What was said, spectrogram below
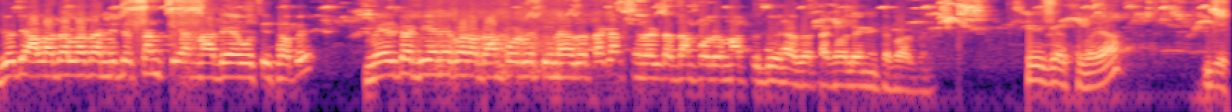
যদি আলাদা আলাদা নিতে চান পেয়ার না দেওয়া উচিত হবে। মেলটা ডিএনএ করা দাম পড়বে তিন হাজার টাকা ফিমেলটার দাম পড়বে মাত্র দুই হাজার টাকা হলে নিতে পারবেন। ঠিক আছে ভাইয়া। জি।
